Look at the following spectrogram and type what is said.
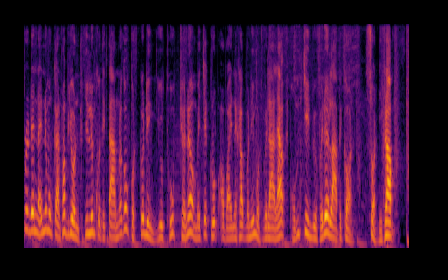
ประเด็นไหนในวงการภาพยนตร์อย่าลืมกดติดตามแล้วก็กดกระดิ่ง YouTube Channel Major Group เอาไว้นะครับวันนี้หมดเวลาแล้วผมจีนวีไฟเดอร์ลาไปก่อน สวัสดีครับ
